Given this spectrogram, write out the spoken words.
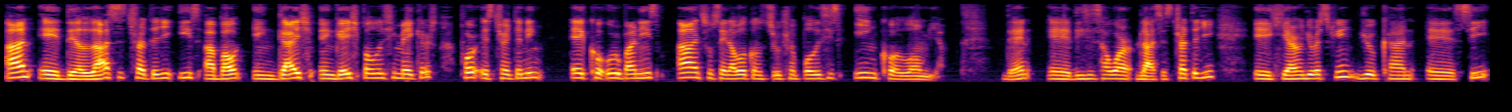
And the last strategy is about engage, engage policymakers for strengthening eco-urbanism and sustainable construction policies in Colombia. Then uh, this is our last strategy. Uh, here on your screen, you can uh, see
